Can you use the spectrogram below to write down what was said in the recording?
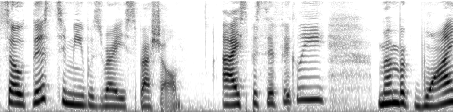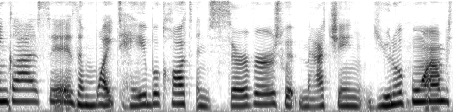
So, this to me was very special. I specifically Remember wine glasses and white tablecloths and servers with matching uniforms.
